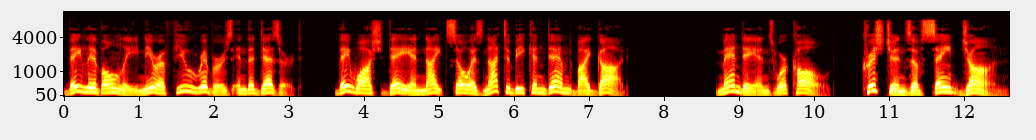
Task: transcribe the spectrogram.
They live only near a few rivers in the desert. They wash day and night so as not to be condemned by God. Mandaeans were called Christians of St. John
